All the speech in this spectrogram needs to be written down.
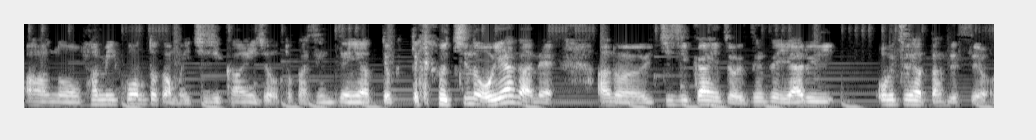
あの、ファミコンとかも1時間以上とか全然やってくって、うちの親がね、あの、1時間以上全然やるお家だったんですよ。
